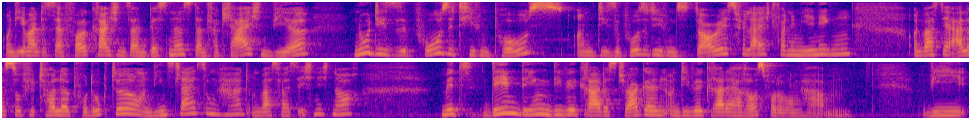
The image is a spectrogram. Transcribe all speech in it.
und jemand ist erfolgreich in seinem Business, dann vergleichen wir nur diese positiven Posts und diese positiven Stories vielleicht von demjenigen und was der alles so für tolle Produkte und Dienstleistungen hat und was weiß ich nicht noch, mit den Dingen, die wir gerade strugglen und die wir gerade Herausforderungen haben wie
